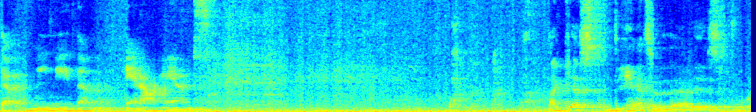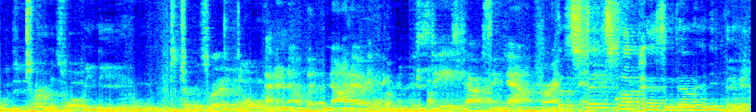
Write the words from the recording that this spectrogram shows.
that we need them in our hands. I guess the answer to that is who determines what we need and who determines what we don't. I need. don't know, but not everything that the state's passing down, for The instance. state's not passing down anything.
